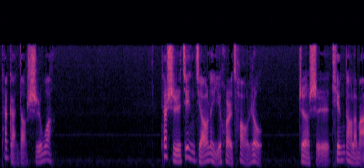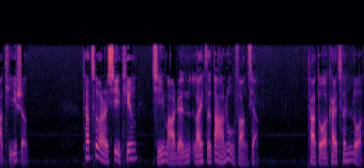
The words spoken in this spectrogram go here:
他感到失望。他使劲嚼了一会儿糙肉，这时听到了马蹄声。他侧耳细听，骑马人来自大路方向。他躲开村落，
